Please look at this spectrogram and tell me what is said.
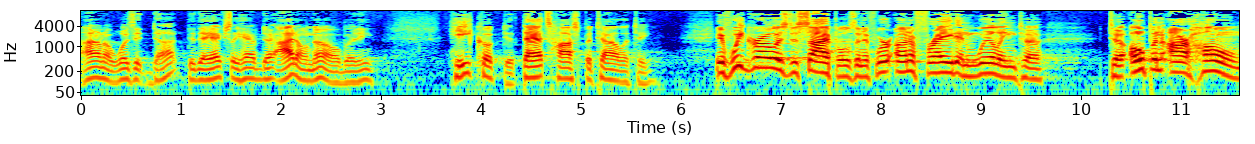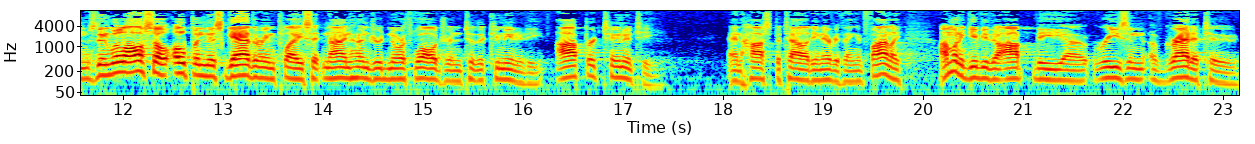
I don't know, was it duck? Did they actually have duck? I don't know, but he, he cooked it. That's hospitality. If we grow as disciples and if we're unafraid and willing to, to open our homes, then we'll also open this gathering place at 900 North Waldron to the community. Opportunity and hospitality and everything. And finally, I'm going to give you the, op- the uh, reason of gratitude.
